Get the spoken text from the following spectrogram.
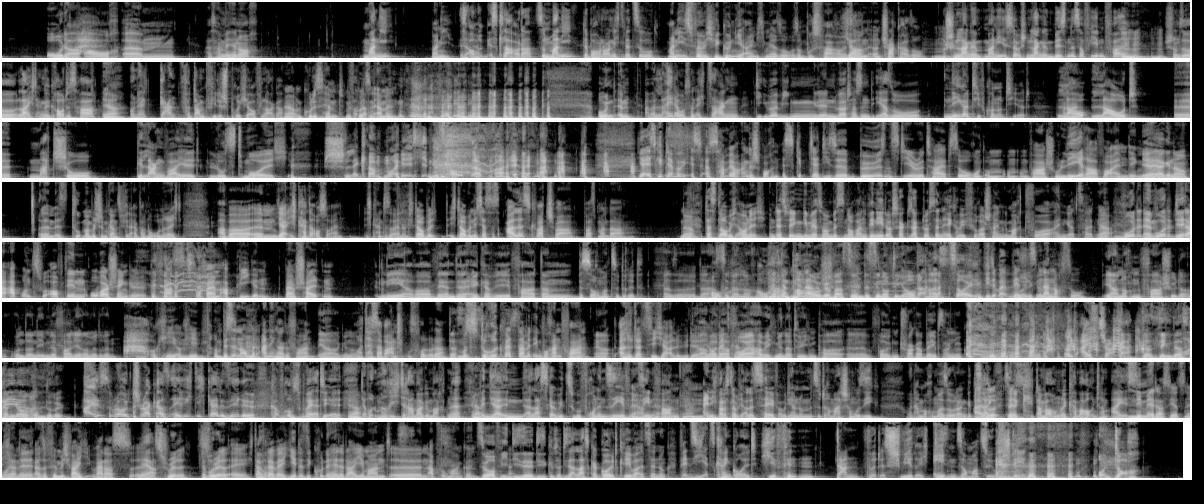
oder auch, ähm, was haben wir hier noch? Money. Money. Ist, auch, Ja. ist klar, oder? So ein Money, da brauchen wir auch nichts mehr zu. Money ist für mich wie Günni eigentlich mehr so, so ein Busfahrer, weißt Ja. du? Ein, ein Trucker so. Mhm. Schon lange, Money ist, glaube ich, schon lange im Business auf jeden Fall. Schon so leicht angegrautes Haar. Ja. Und er hat ganz, verdammt viele Sprüche auf Lager. Ja, und ein cooles Hemd mit kurzen Ärmeln. Und, ähm, aber leider muss man echt sagen, die überwiegenden Wörter sind eher so negativ konnotiert. Lau laut, äh, macho, gelangweilt, Lustmolch, Schleckermäulchen ist auch dabei. Ja, es gibt ja wirklich, es, also das haben wir auch angesprochen, es gibt ja diese bösen Stereotypes so rund um, um, um Fahrschullehrer vor allen Dingen. ja, ne? ja, genau. Ähm, es tut man bestimmt ganz viel einfach nur Unrecht. Aber ähm, ja, ich kannte auch so einen. Ich kannte so einen. Und ich glaube, ich glaube nicht, dass das alles Quatsch war, was man da. Ne? Das glaube ich auch nicht. Und deswegen gehen wir jetzt mal ein bisschen drauf an. René, du hast gerade gesagt, du hast deinen LKW-Führerschein gemacht vor einiger Zeit. Ne? Ja. Wurde, Ähm, wurde dir da ab und zu auf den Oberschenkel gefasst beim Abbiegen, beim Schalten? Nee, aber während der LKW-Fahrt, dann bist du auch mal zu dritt. Also da hast Oh. du dann noch, Oh, noch ein paar Auge, was so ein bisschen auf dich aufpasst. Zeugen. Wie, wer sitzt denn da noch so? Ja, noch ein Fahrschüler und dann eben der Fahrlehrer mit drin. Ah, okay, okay. Und bist du dann auch mit Anhänger gefahren? Ja, genau. Oh, das ist aber anspruchsmal, oder? Das Musstest du rückwärts damit irgendwo ranfahren? Ja. Also da ziehe ich ja alle Hüte. ja, aber da vorher habe ich mir natürlich ein paar äh, Folgen Trucker Babes angeguckt. und gesagt, ey, Und Ice Trucker. das Ding, das kann ich auch rumdrücken. Ice Road Truckers, ey, richtig geile Serie. Kam auf Super RTL. Ja. Da wurde immer richtig Drama gemacht, ne? Ja. Wenn die ja in Alaska über die zugefrorenen See, Ja, Seen ja, fahren. ja, ja. Eigentlich war das, glaube ich, alles safe, aber die haben immer mit so dramatischer Musik und haben auch immer so dann gezeigt. Also, so eine, dann war auch immer eine Kamera unterm Eis. Nimm mir das jetzt nicht, Und, äh, Also für mich war, war das äh, Ja. Thrill. Da Thrill, ey. Ich dachte, da wäre jede Sekunde hätte da jemand äh, einen Abflug machen können. So auch wie diese, diese gibt's auch diese Alaska Goldgräber als Sendung. Wenn sie jetzt kein Gold hier finden, dann wird es schwierig, diesen Sommer zu überstehen. und doch,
